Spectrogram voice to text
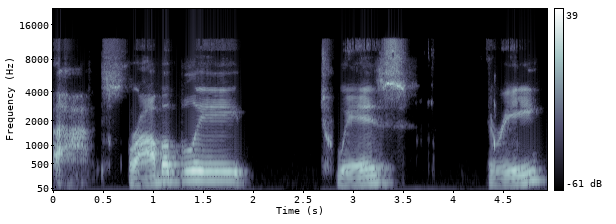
uh, probably Twiz three.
